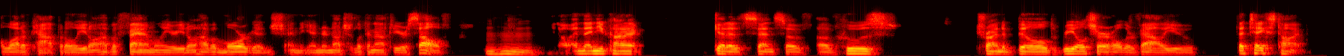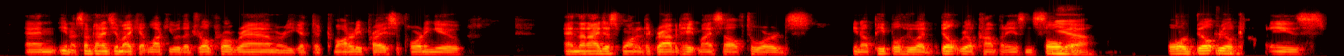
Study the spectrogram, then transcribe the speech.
a lot of capital you don't have a family or you don't have a mortgage and, and you're not just looking after yourself mm-hmm. you know and then you kind of get a sense of of who's trying to build real shareholder value that takes time and you know sometimes you might get lucky with a drill program or you get the commodity price supporting you and then i just wanted to gravitate myself towards you know people who had built real companies and sold yeah. them or built real mm-hmm. companies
